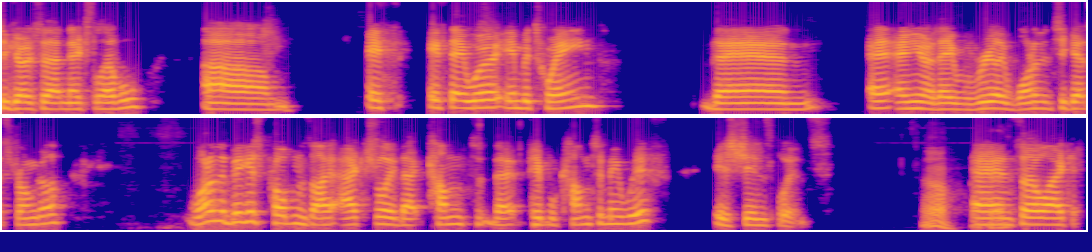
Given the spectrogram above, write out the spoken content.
to go to that next level um, if if they were in between then and, and, you know they really wanted to get stronger. One of the biggest problems I actually that come to, that people come to me with is shin splints. Oh. Okay. And so like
